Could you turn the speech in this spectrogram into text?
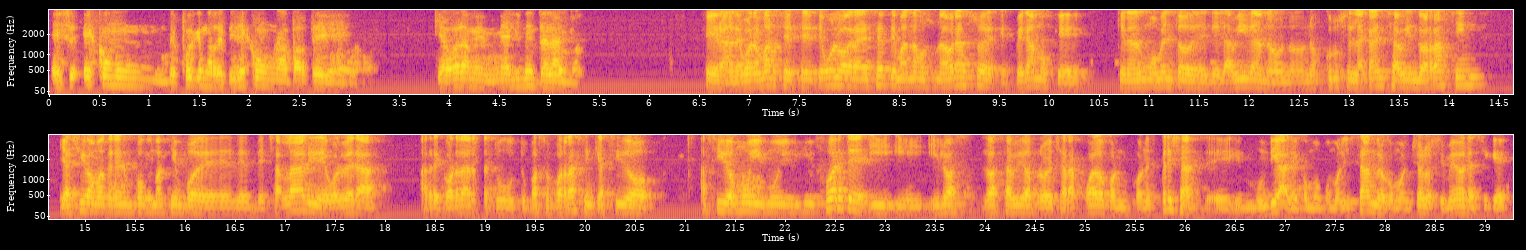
es, es como un, después que me retiré es como una parte que ahora me, alimenta el alma. Qué grande. Bueno, Marce, te, vuelvo a agradecer, te mandamos un abrazo, esperamos que, en algún momento de, la vida no, nos crucen la cancha viendo a Racing y allí vamos a tener un poco más tiempo de, charlar y de volver a, recordar tu, paso por Racing, que ha sido, ha sido muy, muy, muy fuerte y, lo, has, lo has sabido aprovechar. Has jugado con, con estrellas eh, mundiales como, como Lisandro, como el Cholo Simeone, así que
